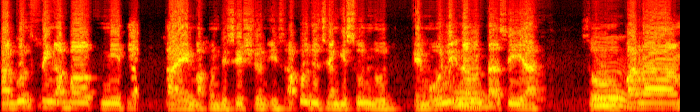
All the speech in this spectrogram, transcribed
a good thing about me that time akong decision is ako jud siyang gisunod kay mouli Mm. naman ta siya so Mm. parang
